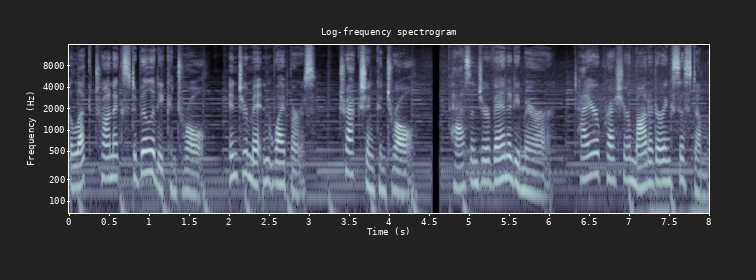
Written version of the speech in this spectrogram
electronic stability control, intermittent wipers, traction control, passenger vanity mirror, tire pressure monitoring system.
